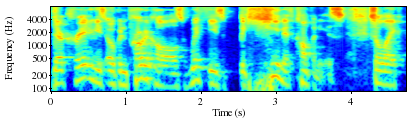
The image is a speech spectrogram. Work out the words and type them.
they're creating these open protocols with these behemoth companies. So like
